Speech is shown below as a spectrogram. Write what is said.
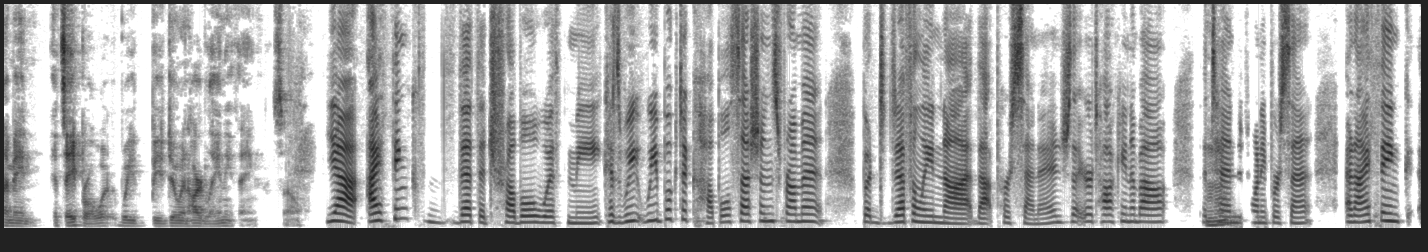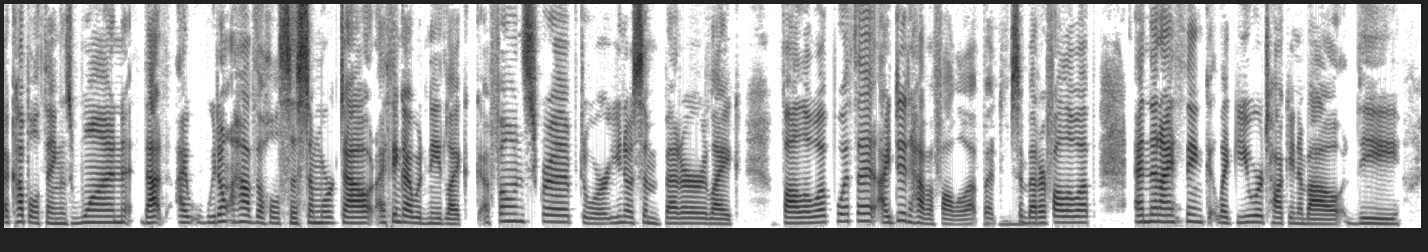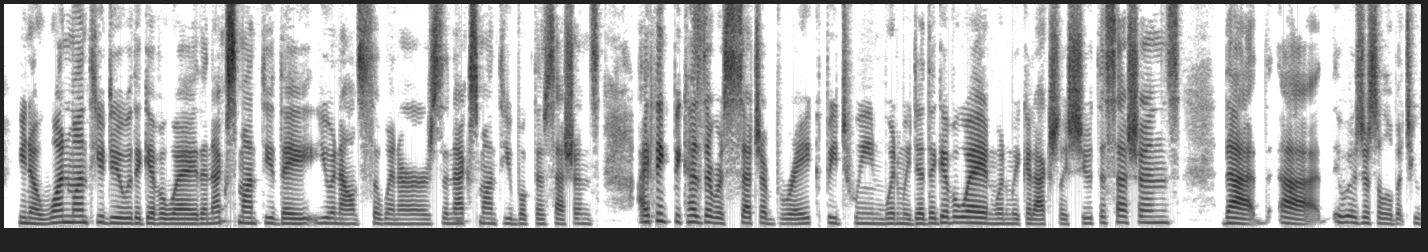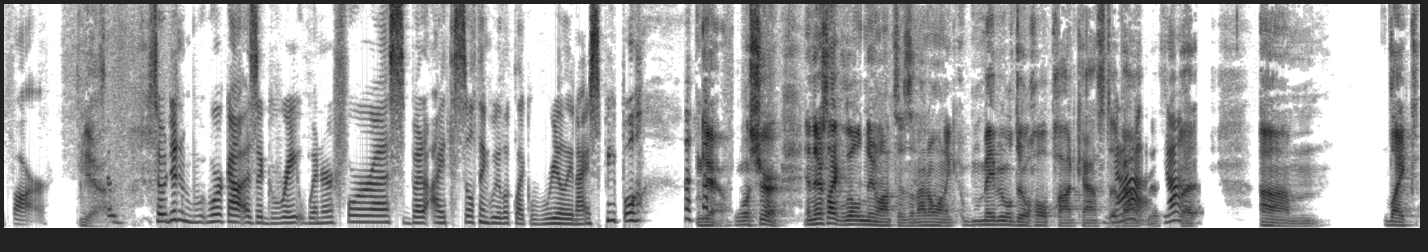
i mean it's april we'd be doing hardly anything So yeah, I think that the trouble with me because we we booked a couple sessions from it, but definitely not that percentage that you're talking about, the mm-hmm. 10 to 20%. And I think a couple things. One, that I we don't have the whole system worked out. I think I would need like a phone script or, you know, some better like follow up with it. I did have a follow up, but some better follow up. And then I think like you were talking about the you know one month you do the giveaway the next month you they you announce the winners the next month you book those sessions. I think because there was such a break between when we did the giveaway and when we could actually shoot the sessions that uh, it was just a little bit too far. Yeah. So, so it didn't work out as a great winner for us but i still think we look like really nice people. Yeah well sure. And there's like little nuances and i don't want to maybe we'll do a whole podcast yeah, about this yeah. but um like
